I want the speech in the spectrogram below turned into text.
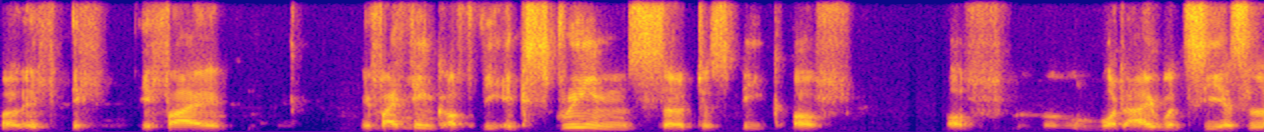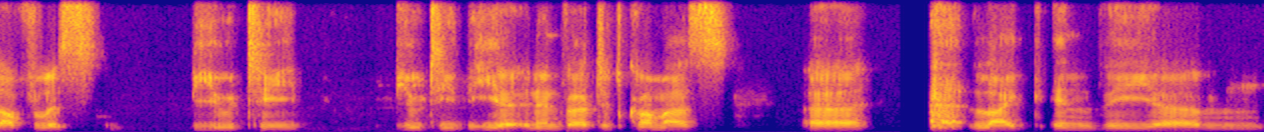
well, if if if I if I think of the extremes, so to speak, of of what I would see as loveless beauty, beauty here in inverted commas, uh, like in the um,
